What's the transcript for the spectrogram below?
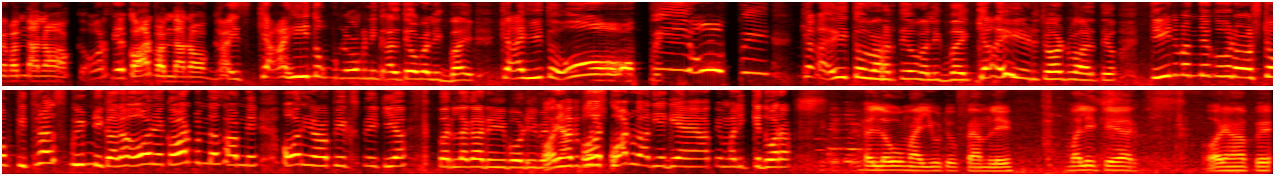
पे बंदा नॉक और एक और बंदा नॉक गाइस क्या ही तो नॉक निकालते हो मलिक भाई क्या ही तो ओपी ओपी क्या ही तो मारते हो मलिक भाई क्या ही हेडशॉट मारते हो। तीन बंदे को नॉन स्टॉप कितना स्पीड निकाला और एक और बंदा सामने और यहाँ पे एक स्प्रे किया पर लगा नहीं बॉडी में। और यहाँ पे पूरा स्क्वाड उड़ा दिया गया है यहाँ पे मलिक के द्वारा। Hello my YouTube family Malik care और यहाँ पे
